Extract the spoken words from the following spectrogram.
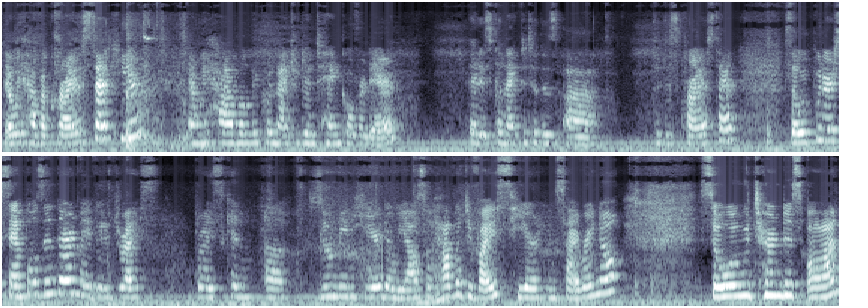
that we have a cryostat here and we have a liquid nitrogen tank over there that is connected to this uh, to this cryostat. So we put our samples in there. Maybe Bryce, Bryce can uh, zoom in here that we also have a device here inside right now. So when we turn this on,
